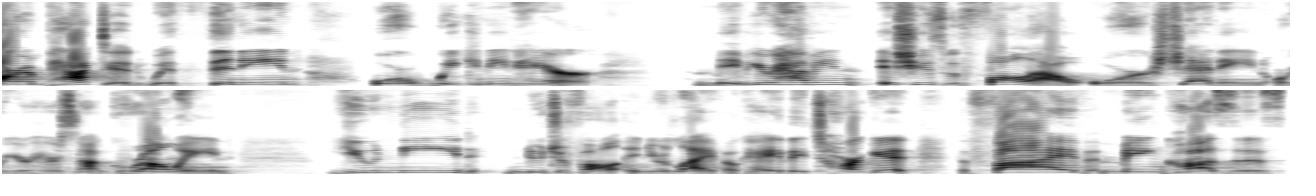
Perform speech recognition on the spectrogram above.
are impacted with thinning or weakening hair. Maybe you're having issues with fallout or shedding or your hair's not growing you need Nutrafol in your life, okay? They target the five main causes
